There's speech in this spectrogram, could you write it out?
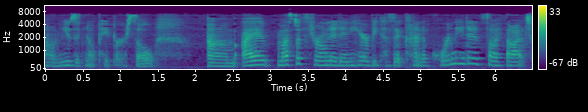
um, music note paper. So um, I must have thrown it in here because it kind of coordinated. So I thought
